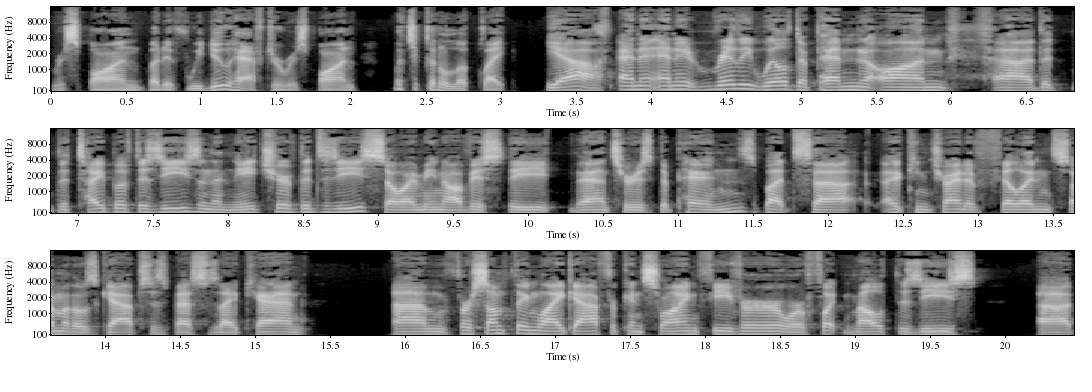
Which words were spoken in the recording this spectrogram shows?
respond. But if we do have to respond, what's it going to look like? Yeah, and and it really will depend on uh, the the type of disease and the nature of the disease. So, I mean, obviously, the answer is depends, but uh, I can try to fill in some of those gaps as best as I can. Um, for something like African swine fever or foot and mouth disease, uh,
